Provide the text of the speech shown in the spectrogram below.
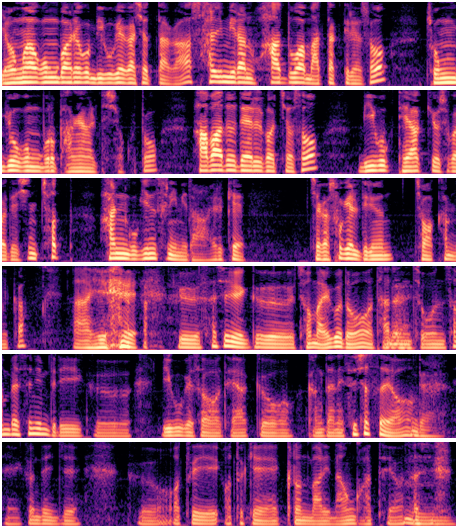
영화 공부하려고 미국에 가셨다가 삶이란 화두와 맞닥뜨려서 종교 공부로 방향을 트셨고 또 하버드대를 거쳐서 미국 대학 교수가 되신 첫 한국인 스님이다. 이렇게 제가 소개를 드리면 정확합니까? 아, 예. 그, 사실 그, 저 말고도 다른 네. 좋은 선배 스님들이 그, 미국에서 대학교 강단에 쓰셨어요. 네. 예, 그런데 이제 그, 어떻게, 어떻게 그런 말이 나온 것 같아요, 사실. 음,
